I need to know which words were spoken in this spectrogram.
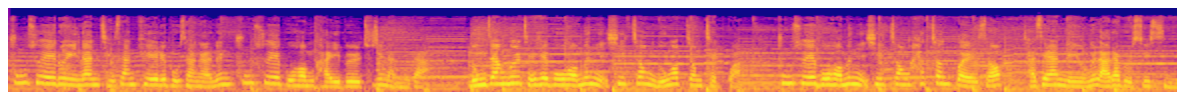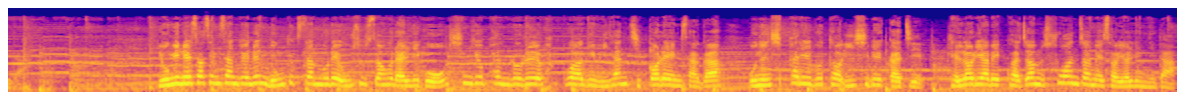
풍수해로 인한 재산 피해를 보상하는 풍수해 보험 가입을 추진합니다. 농작물 재해보험은 시청 농업정책과 풍수해 보험은 시청 하천과에서 자세한 내용을 알아볼 수 있습니다. 용인에서 생산되는 농특산물의 우수성을 알리고 신규 판로를 확보하기 위한 직거래 행사가 오는 18일부터 20일까지 갤러리아 백화점 수원점에서 열립니다.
